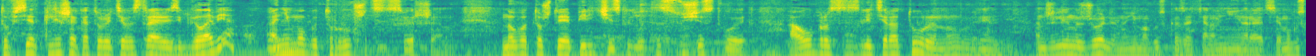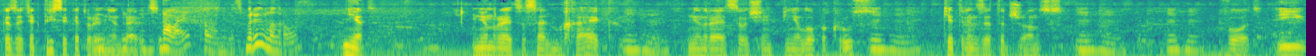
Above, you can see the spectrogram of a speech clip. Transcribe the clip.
то все клише, которые тебе выстраивались в голове, они могут рушиться совершенно. Но вот то, что я перечислил, это существует. А образ из литературы, ну, блин, Анджелина Джоли, ну, не могу сказать, она мне не нравится. Я могу сказать актрисы, которые мне нравятся. давай кого-нибудь. Мэрилин Монро. Нет. Мне нравится Сальма Хайек. Мне нравится очень Пенелопа Круз. Кэтрин Зетта Джонс. Вот. И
